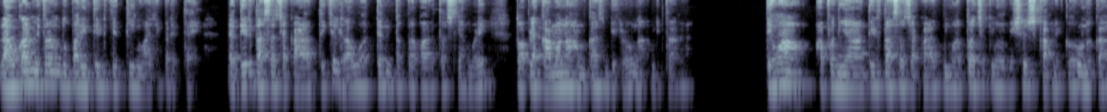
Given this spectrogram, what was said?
राहुकाळ मित्रांनो दुपारी दीड ते तीन वाजेपर्यंत आहे. या दीड तासाच्या काळात देखील राहू अत्यंत प्रभावित असल्यामुळे तो आपल्या कामांना हमखास बिघडवणार मित्रांनो. तेव्हा आपण या दीड तासाच्या काळात महत्त्वाचे किंवा विशेष कामे करू नका.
